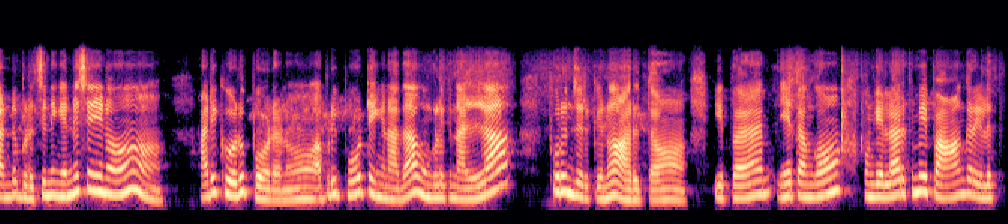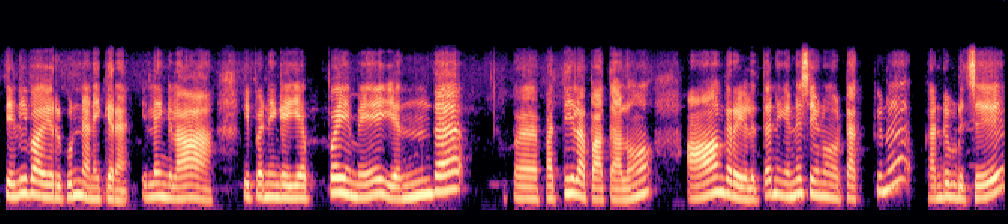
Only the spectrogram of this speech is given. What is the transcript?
கண்டுபிடிச்சு நீங்கள் என்ன செய்யணும்? அடிக்கோடு போடணும். அப்படி போட்டிங்கன்னா தான் உங்களுக்கு நல்லா புரிஞ்சிருக்குன்னு அர்த்தம். இப்போ ஏ தங்கம் உங்கள் எல்லாருக்குமே இப்போ ஆங்கிற எழுத்து தெளிவாக இருக்குன்னு நினைக்கிறேன். இல்லைங்களா? இப்போ நீங்கள் எப்பயுமே எந்த இப்போ பத்தியில் பார்த்தாலும் ஆங்கிற எழுத்தை நீங்கள் என்ன செய்யணும்? டக்குன்னு கண்டுபிடிச்சி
